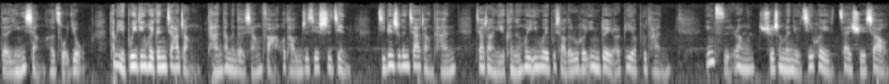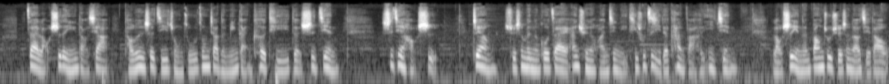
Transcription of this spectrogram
的影响和左右。他们也不一定会跟家长谈他们的想法或讨论这些事件，即便是跟家长谈，家长也可能会因为不晓得如何应对而避而不谈。因此，让学生们有机会在学校，在老师的引导下讨论涉及种族、宗教的敏感课题的事件，是件好事。这样，学生们能够在安全的环境里提出自己的看法和意见，老师也能帮助学生了解到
